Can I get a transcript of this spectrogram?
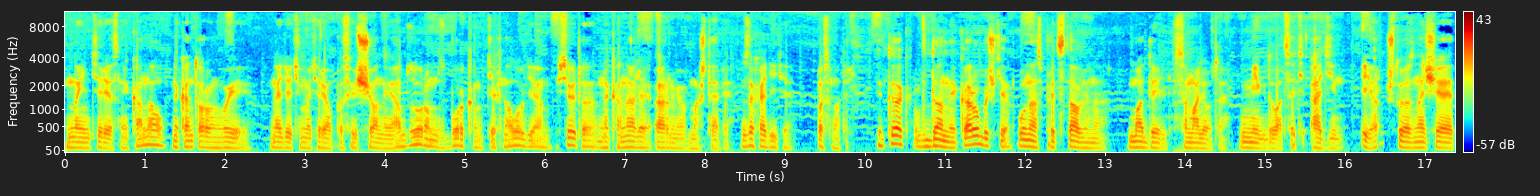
на интересный канал, на котором вы найдете материал, посвященный обзорам, сборкам, технологиям. Все это на канале Армия в масштабе. Заходите, посмотрите. Итак, в данной коробочке у нас представлена модель самолета МиГ-21Р, что означает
